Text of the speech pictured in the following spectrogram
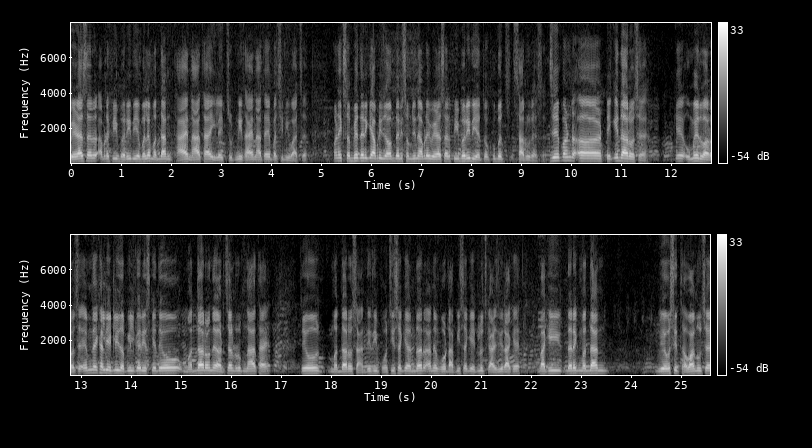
વેળાસર આપણે ફી ભરી દઈએ, ભલે મતદાન થાય, ના થાય એટલે ચૂંટણી થાય, ના થાય પછીની વાત છે. પણ એક સભ્ય તરીકે આપણી જવાબદારી સમજીને આપણે વેળાસર ફી ભરી દઈએ તો ખૂબ જ સારું રહેશે. જે પણ ટેકેદારો છે કે ઉમેદવારો છે, એમને ખાલી એટલી જ અપીલ કરીશ કે તેઓ મતદારોને અડચણરૂપ ના થાય. તેઓ મતદારો શાંતિથી પહોંચી શકે અંદર અને વોટ આપી શકે, એટલું જ કાળજી રાખે. બાકી દરેક મતદાન વ્યવસ્થિત થવાનું છે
